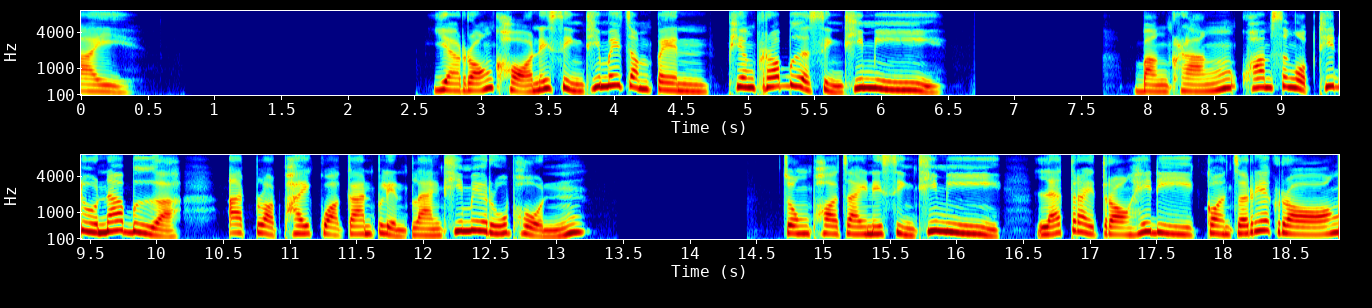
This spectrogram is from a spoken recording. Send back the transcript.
อย่าร้องขอในสิ่งที่ไม่จำเป็น เพียงเพราะเบื่อสิ่งที่มี บางครั้งความสงบที่ดูน่าเบื่อ อาจปลอดภัยกว่าการเปลี่ยนแปลงที่ไม่รู้ผล จงพอใจในสิ่งที่มี และไตรตรองให้ดีก่อนจะเรียกร้อง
